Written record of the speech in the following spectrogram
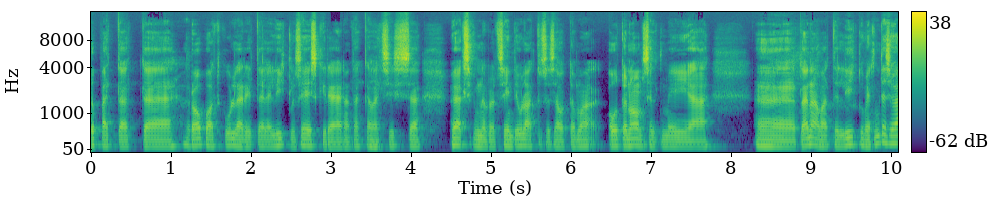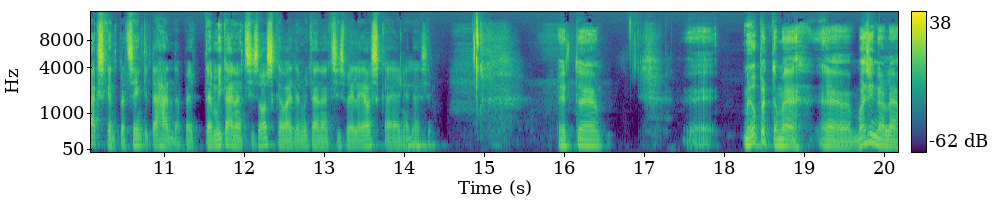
õpetate robotkulleritele liikluseeskirja ja nad hakkavad siis äh, üheksakümne protsendi ulatuses automa-, autonoomselt meie äh, tänavatel liikuma, et mida see üheksakümmend protsenti tähendab, et mida nad siis oskavad ja mida nad siis veel ei oska ja nii edasi? et äh, me õpetame masinale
